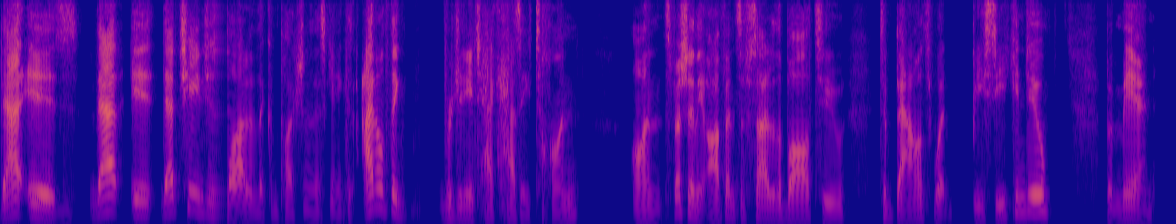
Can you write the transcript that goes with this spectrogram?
That is that is that changes a lot of the complexion of this game because I don't think Virginia Tech has a ton on, especially on the offensive side of the ball to to balance what BC can do. But man,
